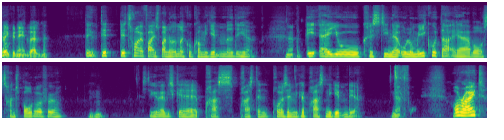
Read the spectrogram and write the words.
regionalvalgene. Det, det, det tror jeg faktisk var noget, man kunne komme igennem med det her. Ja. Og det er jo Christina Olomiko, der er vores transportordfører. Mm-hmm. Så det kan være, at vi skal presse, presse den, prøve at se, om vi kan presse den igennem der. Ja. Alright.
